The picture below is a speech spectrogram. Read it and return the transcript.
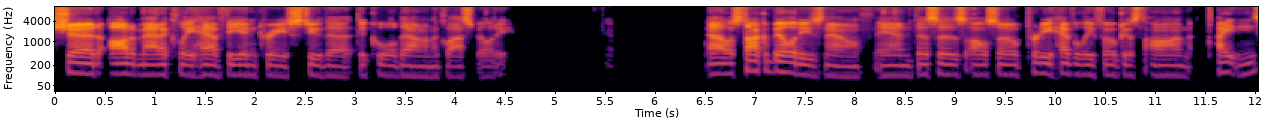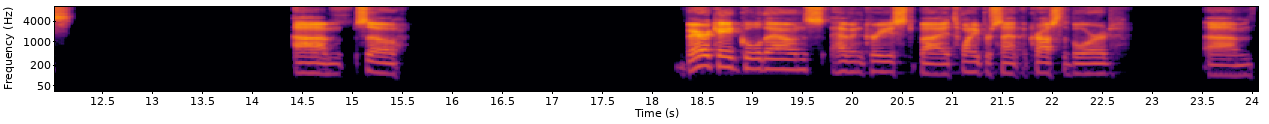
should automatically have the increase to the the cooldown on the class ability. Yep. now let's talk abilities now and this is also pretty heavily focused on titans. Um so barricade cooldowns have increased by 20% across the board. Um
